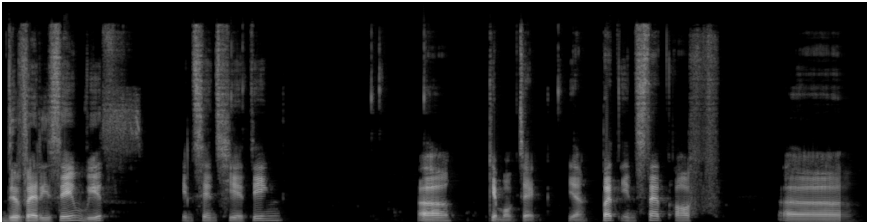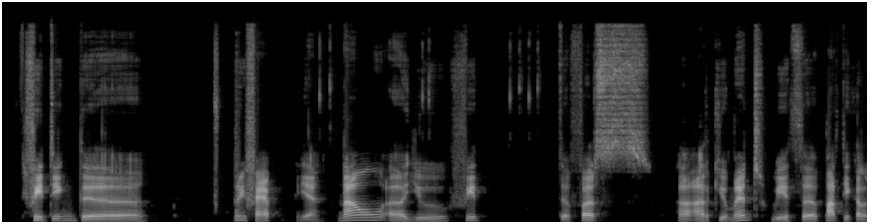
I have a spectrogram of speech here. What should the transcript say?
the very same with instantiating a game object, yeah. But instead of uh, feeding the prefab, yeah, now uh, you feed the first uh, argument with the particle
